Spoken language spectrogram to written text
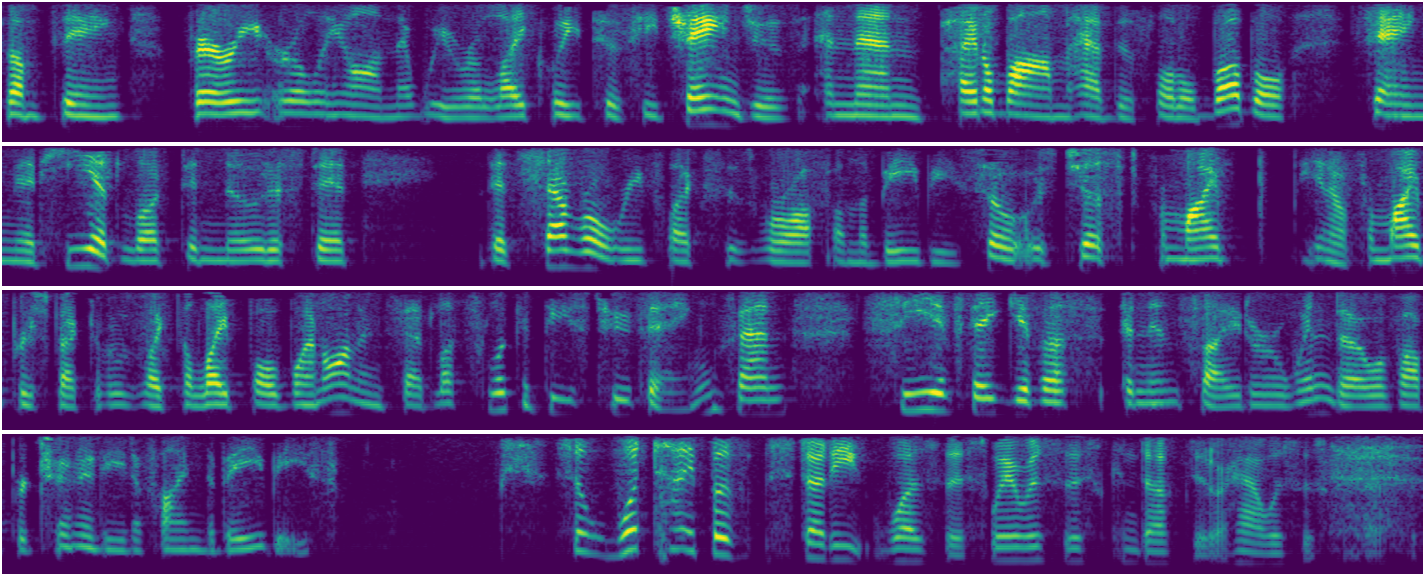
something very early on that we were likely to see changes. And then Teitelbaum had this little bubble saying that he had looked and noticed it that several reflexes were off on the baby. So it was just from my you know, from my perspective, it was like the light bulb went on and said, let's look at these two things and see if they give us an insight or a window of opportunity to find the babies. So what type of study was this? Where was this conducted or how was this conducted?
